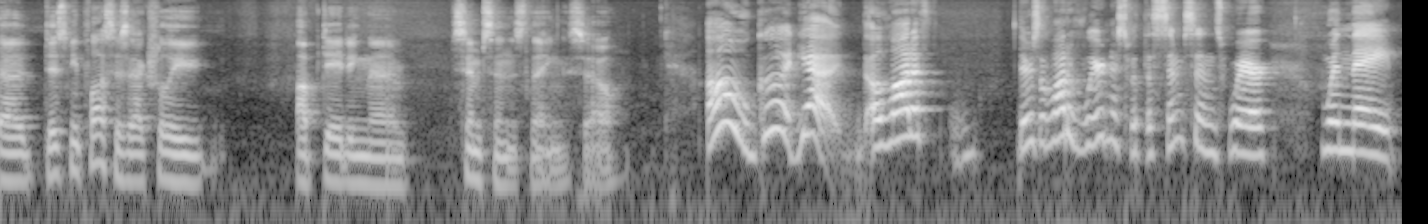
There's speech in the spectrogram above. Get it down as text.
uh, Disney Plus is actually updating the Simpsons thing, so Oh, good. Yeah, a lot of there's a lot of weirdness with the Simpsons where when they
